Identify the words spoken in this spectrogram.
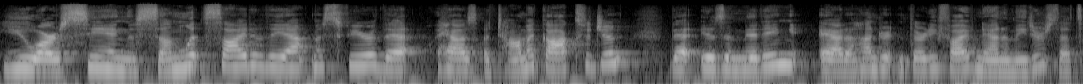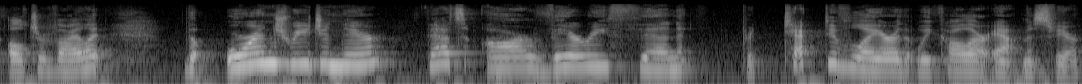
you are seeing the sunlit side of the atmosphere that has atomic oxygen that is emitting at 135 nanometers. That's ultraviolet. The orange region there, that's our very thin protective layer that we call our atmosphere.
